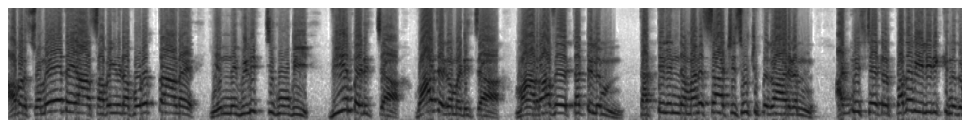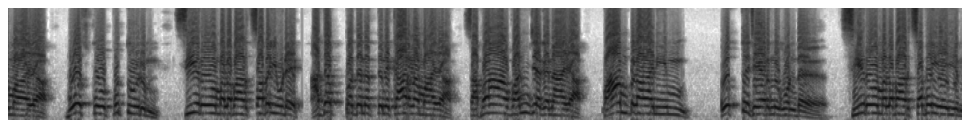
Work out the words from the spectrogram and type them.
അവർ സ്വമേധയാ സഭയുടെ പുറത്താണ് എന്ന് വിളിച്ചുകൂപി വീമ്പടിച്ച വാചകമടിച്ച മാ റാഫെ തട്ടിലും തട്ടിലിന്റെ മനസാക്ഷി സൂക്ഷിപ്പുകാരനും അഡ്മിനിസ്ട്രേറ്റർ പദവിയിൽ ഇരിക്കുന്നതുമായ ബോസ്കോ പുത്തൂരും സീറോ മലബാർ സഭയുടെ അധപ്പതനത്തിന് കാരണമായ സഭാ വഞ്ചകനായ പാമ്പ്ലാനിയും ഒത്തുചേർന്നുകൊണ്ട് സീറോ മലബാർ സഭയെയും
